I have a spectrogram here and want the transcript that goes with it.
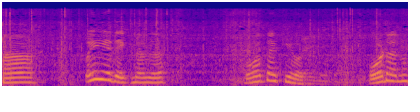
हाँ वही ये देखना ज़रा। बहुत है कि और? और डालो।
